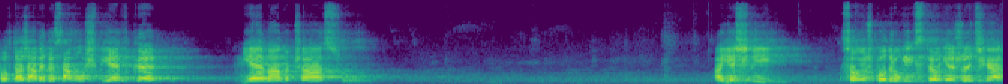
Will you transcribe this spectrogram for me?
powtarzamy tę samą śpiewkę? Nie mam czasu. A jeśli są już po drugiej stronie życia,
